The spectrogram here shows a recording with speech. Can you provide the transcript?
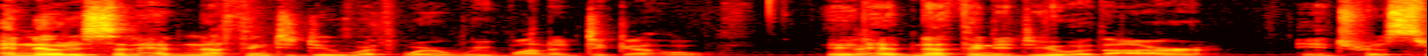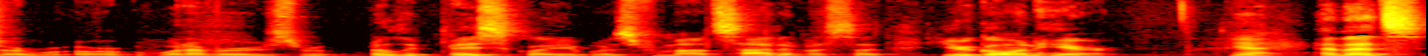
And notice it had nothing to do with where we wanted to go. It Right. had nothing to do with our interests or, or whatever. It was really basically it was from outside of us that you're going here. Yeah. And that's,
